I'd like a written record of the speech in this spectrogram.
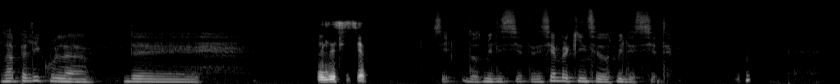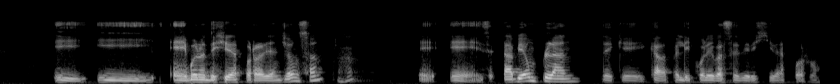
la película de... 2017. Sí, 2017, diciembre 15 de 2017. Y, y eh, bueno, dirigida por Ryan Johnson. Eh, eh, había un plan de que cada película iba a ser dirigida por un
